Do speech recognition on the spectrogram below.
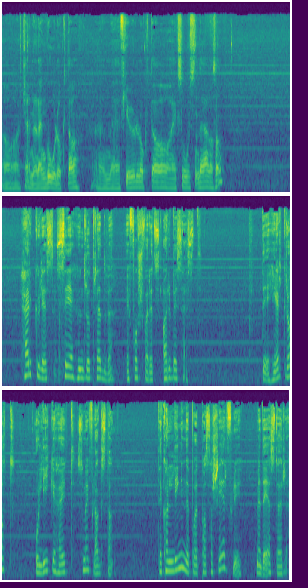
Og kjenner den godlukta uh, med fuel-lukta og eksosen der og sånn. Hercules C130 er Forsvarets arbeidshest. Det er helt grått og like høyt som ei flaggstang. Det kan ligne på et passasjerfly, men det er større.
